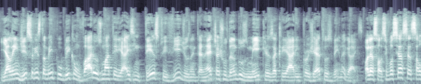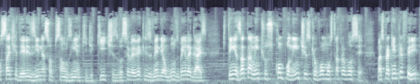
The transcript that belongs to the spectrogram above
E além disso, eles também publicam vários materiais em texto e vídeos na internet ajudando os makers a criarem projetos bem legais. Olha só, se você acessar o site deles e ir nessa opçãozinha aqui de kits, você vai ver que eles vendem alguns bem legais, que tem exatamente os componentes que eu vou mostrar para você. Mas para quem preferir,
